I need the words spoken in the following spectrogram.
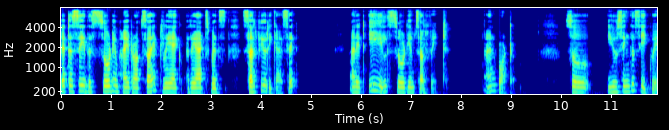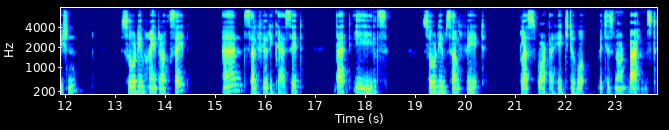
Let us say the sodium hydroxide react, reacts with sulfuric acid and it yields sodium sulfate and water. So using this equation, sodium hydroxide and sulfuric acid that yields sodium sulfate plus water H2O which is not balanced.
